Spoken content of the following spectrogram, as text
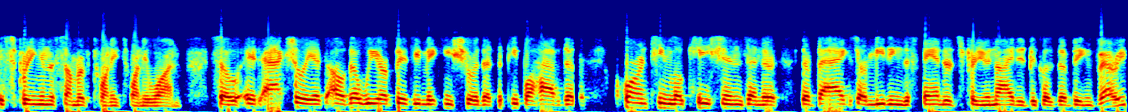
the spring and the summer of 2021. So it actually is, although we are busy making sure that the people have their quarantine locations and their their bags are meeting the standards for United because they're being very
